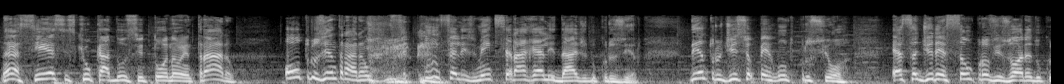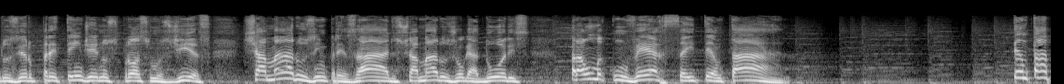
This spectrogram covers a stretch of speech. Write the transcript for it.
Né? Se esses que o Cadu citou não entraram, outros entrarão. Infelizmente será a realidade do Cruzeiro. Dentro disso, eu pergunto para o senhor: essa direção provisória do Cruzeiro pretende aí nos próximos dias chamar os empresários, chamar os jogadores para uma conversa e tentar tentar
